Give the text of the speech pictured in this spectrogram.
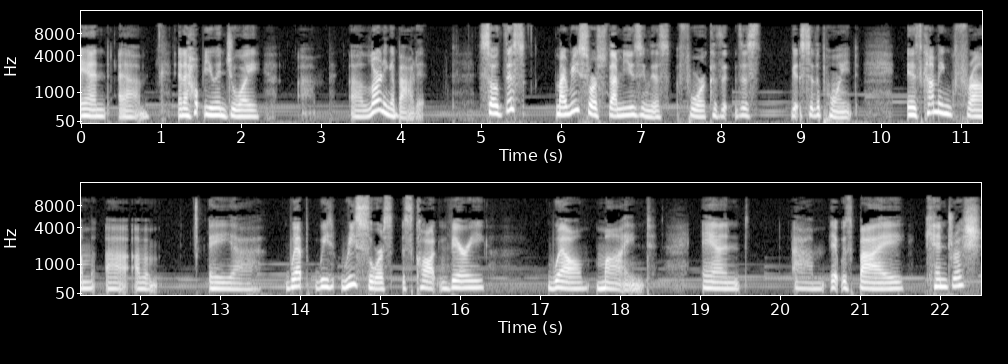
And um, and I hope you enjoy uh, learning about it. So this, my resource that I'm using this for, because this gets to the point, is coming from uh, um, a uh, web re- resource. It's called Very Well Mind, and um, it was by Kendra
